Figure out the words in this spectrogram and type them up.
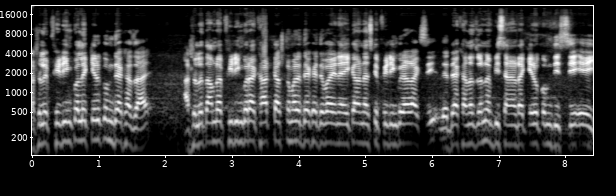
আসলে ফিটিং করলে কীরকম দেখা যায়? আসলে তো আমরা ফিটিং করা খাট কাস্টমারে দেখাইতে পারি না এই কারণে আজকে ফিটিং করে রাখছি। যে দেখানোর জন্য বিছানাটা কীরকম দিচ্ছি এই।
